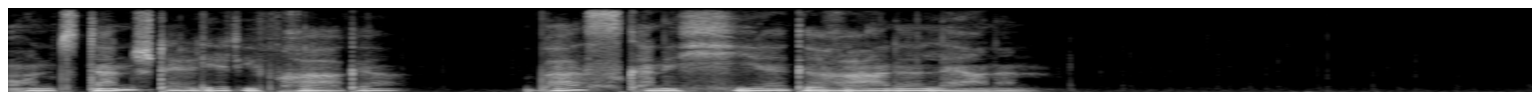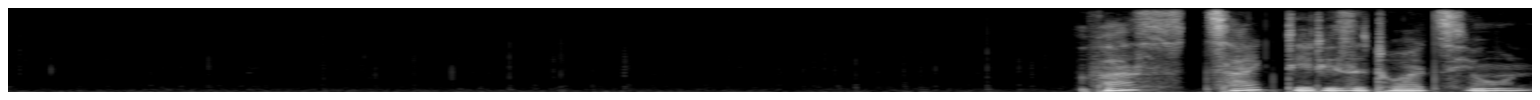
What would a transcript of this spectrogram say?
Und dann stell dir die Frage, was kann ich hier gerade lernen? Was zeigt dir die Situation?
